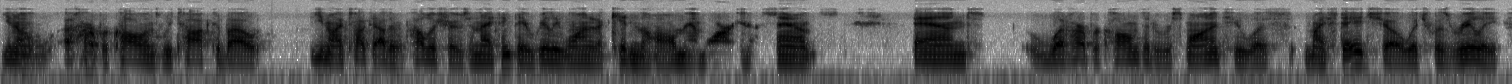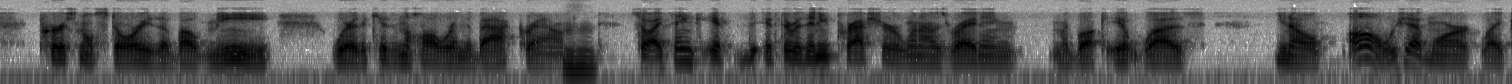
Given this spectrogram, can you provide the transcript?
you know, at HarperCollins, we talked about, you know, I talked to other publishers, and I think they really wanted a Kid in the Hall memoir in a sense. And what HarperCollins had responded to was my stage show, which was really personal stories about me, where the kids in the hall were in the background. So I think if if there was any pressure when I was writing my book, it was, you know, oh, we should have more like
